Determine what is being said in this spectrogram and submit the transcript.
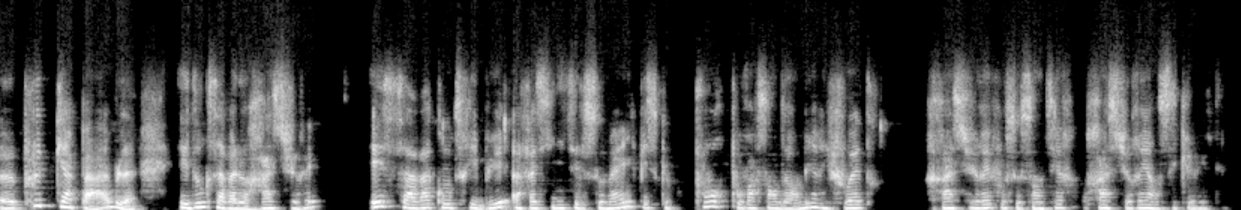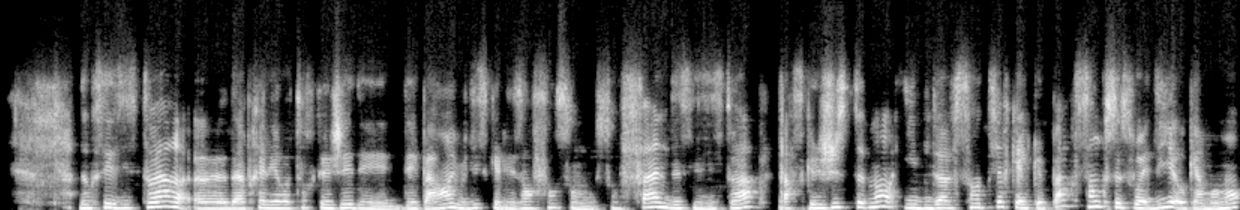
euh, plus capable, et donc ça va le rassurer et ça va contribuer à faciliter le sommeil, puisque pour pouvoir s'endormir, il faut être rassuré, il faut se sentir rassuré en sécurité. Donc ces histoires, euh, d'après les retours que j'ai des, parents, ils me disent que les enfants sont, fans de ces histoires parce que justement, ils doivent sentir quelque part, sans que ce soit dit à aucun moment,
